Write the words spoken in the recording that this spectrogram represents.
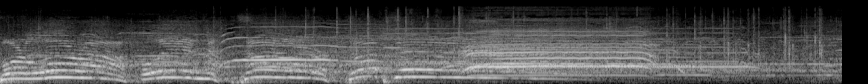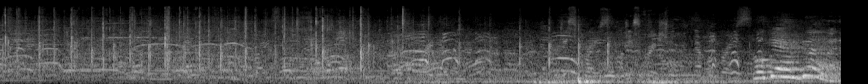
for Laura Lynn Tyler Thompson! Okay, I'm good.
